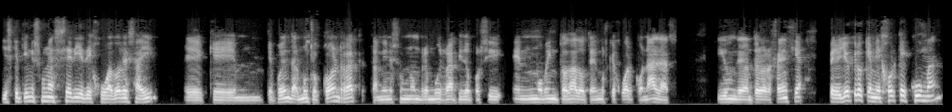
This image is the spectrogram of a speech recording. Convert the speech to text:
Y es que tienes una serie de jugadores ahí eh, que, pueden dar mucho. Conrad también es un nombre muy rápido por si en un momento dado tenemos que jugar con alas y un delantero de referencia. Pero yo creo que mejor que Kuman,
